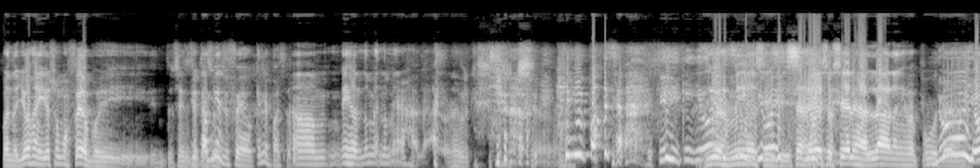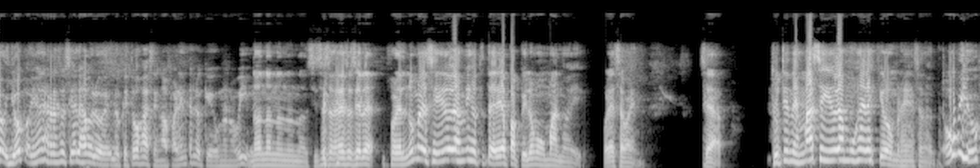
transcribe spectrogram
Bueno, Johan y yo somos feos, pues. Y, entonces, en Yo ese caso- también soy feo, ¿qué le pasa? No, mijo, no me, no me hagas hablar, porque- ¿Qué le pasa? ¿Qué, qué, qué va a Dios decir? mío, ¿Qué si, a si esas redes sociales hablaran, hijo de puta. No, yo, yo, yo en las redes sociales hago lo, lo que todos hacen, aparenta lo que uno no vive. No, no, no, no, no. Si esas redes sociales. Por el número de seguidores, mijo, te daría papiloma humano ahí. Por esa vaina. O sea, tú tienes más seguidoras mujeres que hombres en esa nota. Obvio.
